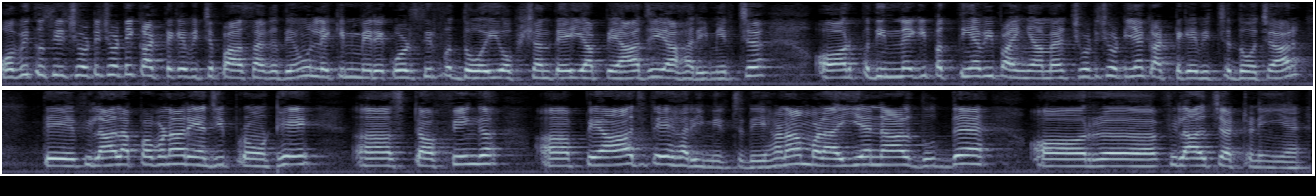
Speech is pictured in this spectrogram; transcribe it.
ਉਹ ਵੀ ਤੁਸੀਂ ਛੋਟੀ ਛੋਟੀ ਕੱਟ ਕੇ ਵਿੱਚ ਪਾ ਸਕਦੇ ਹੋ। ਲੇਕਿਨ ਮੇਰੇ ਕੋਲ ਸਿਰਫ ਦੋ ਹੀ ਆਪਸ਼ਨ ਤੇ, ਜਾਂ ਪਿਆਜ਼ ਜਾਂ ਹਰੀ ਮਿਰਚ। ਔਰ ਪੁਦੀਨੇ ਦੀ ਪੱਤੀਆਂ ਵੀ ਪਾਈਆਂ ਮੈਂ ਛੋਟੀ ਛੋਟੀਆਂ ਕੱਟ ਕੇ ਵਿੱਚ ਦੋ ਚਾਰ ਤੇ ਫਿਲਹਾਲ ਆਪਾਂ ਬਣਾ ਰਹੇ ਹਾਂ ਜੀ ਪਰੌਂਠੇ ਸਟਫਿੰਗ ਪਿਆਜ਼ ਤੇ ਹਰੀ ਮਿਰਚ ਦੇ, ਹਨਾ? ਮਲਾਈ ਹੈ ਨਾਲ ਦੁੱਧ ਹੈ ਔਰ ਫਿਲਹਾਲ ਚਟਣੀ ਹੈ।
